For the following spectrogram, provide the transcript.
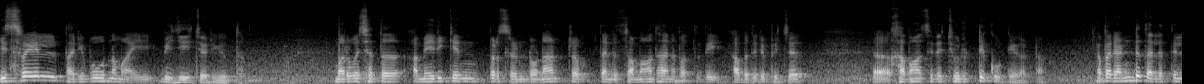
ഇസ്രായേൽ പരിപൂർണമായി വിജയിച്ചൊരു യുദ്ധം. മറുവശത്ത് അമേരിക്കൻ പ്രസിഡന്റ് ഡൊണാൾഡ് ട്രംപ് തന്റെ സമാധാന പദ്ധതി അവതരിപ്പിച്ച് ഹമാസിനെ ചുരുട്ടിക്കൂട്ടിയ ഘട്ടം. അപ്പോൾ രണ്ട് തലത്തിൽ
